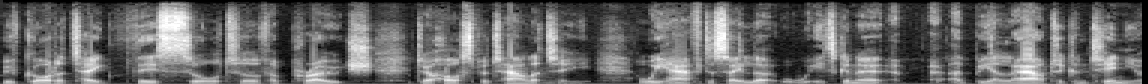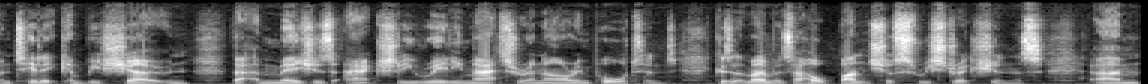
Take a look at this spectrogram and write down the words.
we've got to take this sort of approach to hospitality. We have to say, look, it's going to uh, be allowed to continue until it can be shown that measures actually really matter and are important. Because at the moment, it's a whole bunch of restrictions um,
